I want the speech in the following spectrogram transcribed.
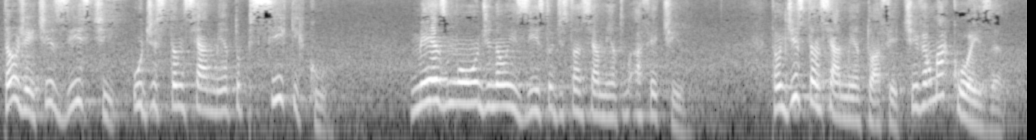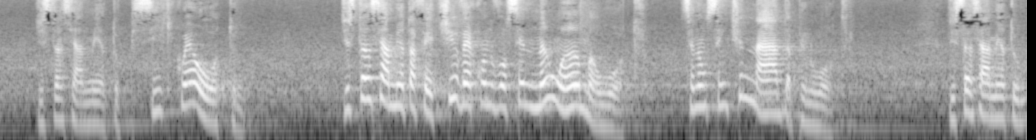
Então, gente, existe o distanciamento psíquico, mesmo onde não existe o distanciamento afetivo. Então, distanciamento afetivo é uma coisa, distanciamento psíquico é outro. Distanciamento afetivo é quando você não ama o outro, você não sente nada pelo outro. Distanciamento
